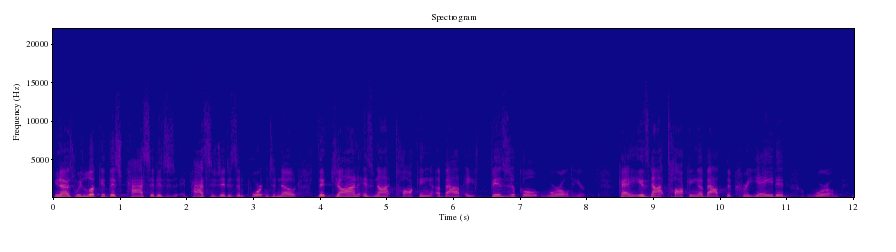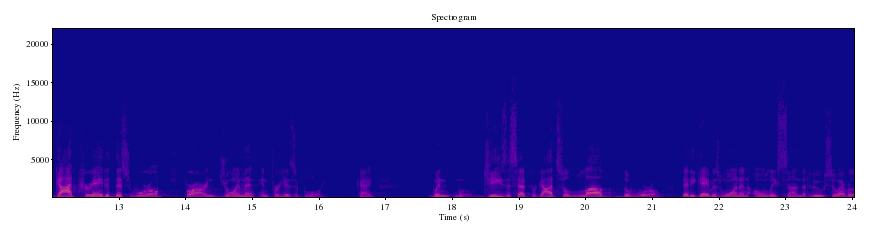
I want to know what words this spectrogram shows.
You know, as we look at this passage, it is important to note that John is not talking about a physical world here. Okay, he is not talking about the created world. God created this world for our enjoyment and for his glory. Okay? when Jesus said, For God so loved the world that he gave his one and only Son, that whosoever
